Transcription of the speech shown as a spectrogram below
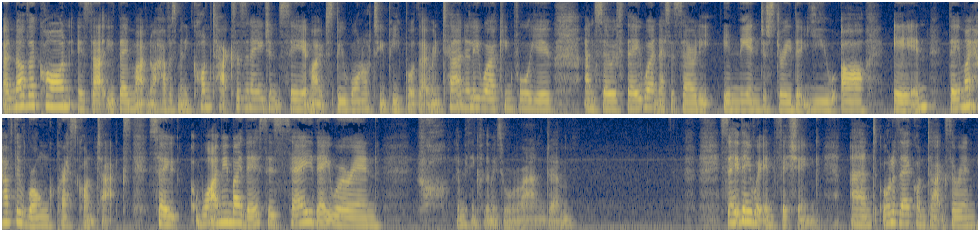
Another con is that they might not have as many contacts as an agency. It might just be one or two people that are internally working for you. And so, if they weren't necessarily in the industry that you are in, they might have the wrong press contacts. So, what I mean by this is say they were in, let me think for the most random. Say they were in fishing and all of their contacts are in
